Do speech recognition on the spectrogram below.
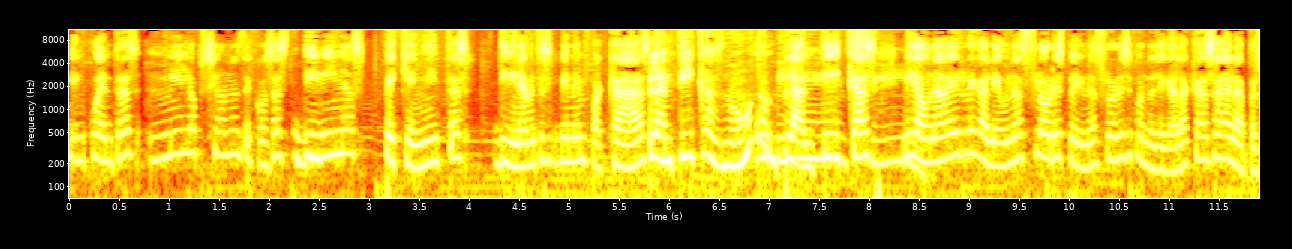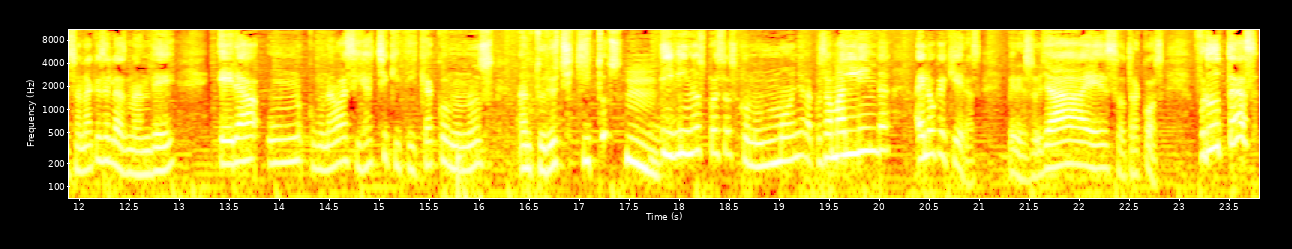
encuentras mil opciones de cosas divinas, pequeñitas, divinamente bien empacadas. Planticas, ¿no? También. planticas. sí. Mira, una vez regalé unas flores, pedí unas flores y cuando llegué a la casa de la persona que se las mandé, era un, como una vasija chiquitica con unos anturios chiquitos, Hmm. divinos puestos con un moño, la cosa más linda, hay lo que quieras, pero eso ya es otra cosa. Frutas,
